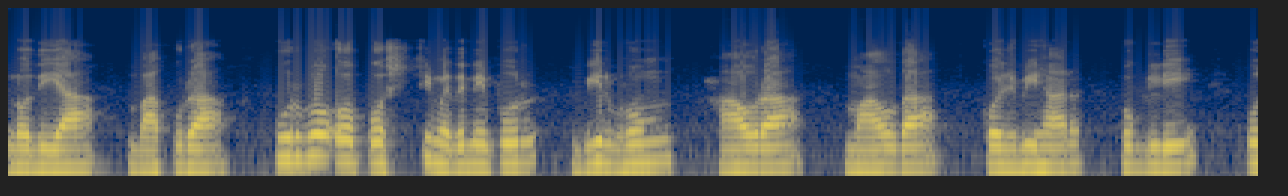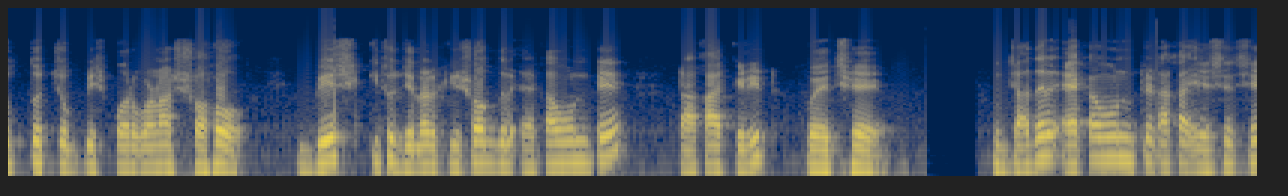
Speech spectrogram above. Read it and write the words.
নদিয়া, বাঁকুড়া, পূর্ব ও পশ্চিম মেদিনীপুর, বীরভূম, হাওড়া, মালদা, কোচবিহার, হুগলি, উত্তর চব্বিশ পরগনা সহ বেশ কিছু জেলার কৃষকদের অ্যাকাউন্টে টাকা ক্রেডিট হয়েছে। যাদের অ্যাকাউন্টে টাকা এসেছে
